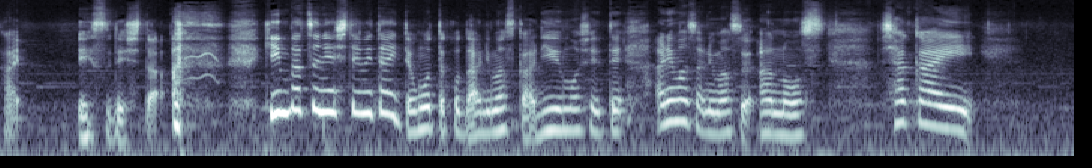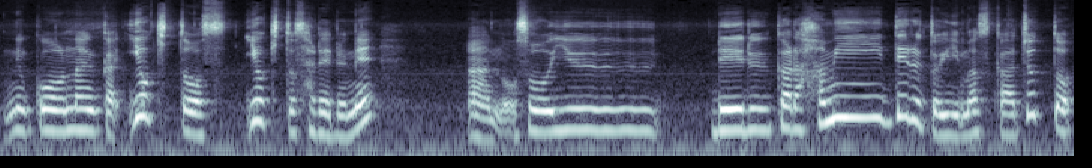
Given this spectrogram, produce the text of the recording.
はい。S でした。金髪にしてみたいって思ったことありますか？理由も教えて。ありますあります。あの社会にこうなんか良きと良きとされるね。あのそういうレールからはみ出ると言いますかちょっと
